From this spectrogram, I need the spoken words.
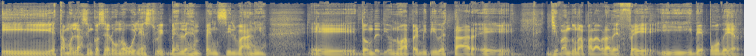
y estamos en la 501 William Street, Bethlehem, Pensilvania, eh, donde Dios nos ha permitido estar llevando una palabra de fe y de poder.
